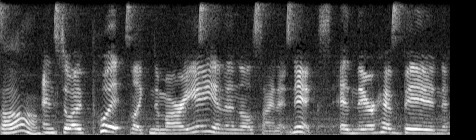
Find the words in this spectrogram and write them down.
Oh. and so I've put like Namarie, and then they'll sign it Nyx. And there have been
